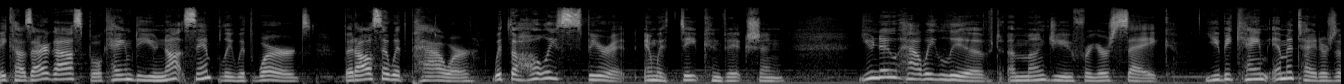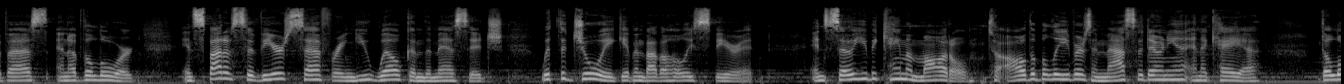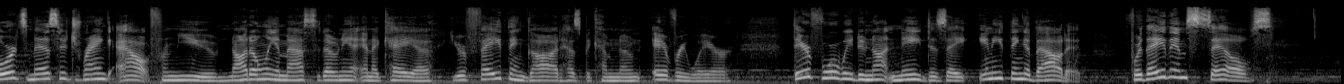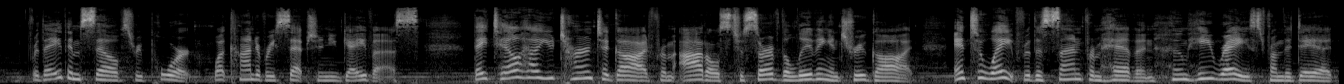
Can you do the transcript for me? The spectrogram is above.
because our gospel came to you not simply with words, but also with power, with the Holy Spirit, and with deep conviction. You knew how we lived among you for your sake. You became imitators of us and of the Lord. In spite of severe suffering, you welcomed the message with the joy given by the Holy Spirit. And so you became a model to all the believers in Macedonia and Achaia. The Lord's message rang out from you, not only in Macedonia and Achaia. Your faith in God has become known everywhere. Therefore, we do not need to say anything about it, for they themselves for they themselves report what kind of reception you gave us. They tell how you turned to God from idols to serve the living and true God, and to wait for the Son from heaven, whom He raised from the dead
